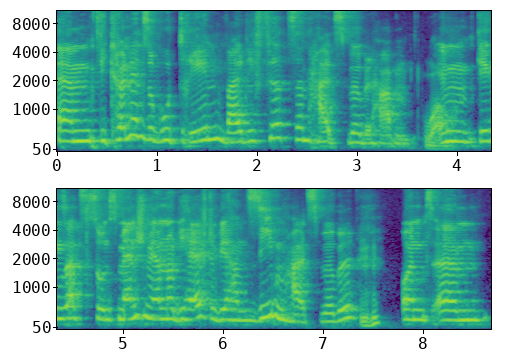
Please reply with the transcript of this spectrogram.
Ähm, die können so gut drehen, weil die 14 Halswirbel haben. Wow. Im Gegensatz zu uns Menschen, wir haben nur die Hälfte, wir haben sieben Halswirbel. Mhm. Und ähm,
